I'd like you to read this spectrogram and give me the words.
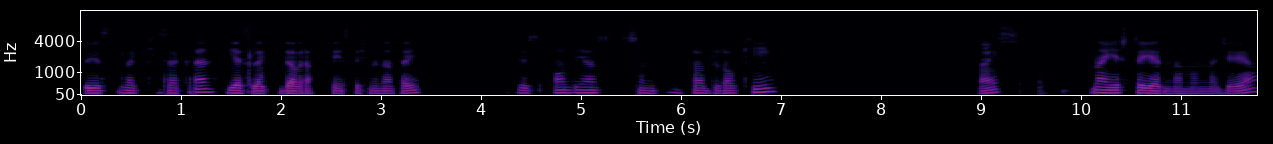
Tu jest lekki zakręt? Jest lekki, dobra. Czyli jesteśmy na tej. Tu jest odjazd, to są dwa bloki. Nice. No i jeszcze jedna, mam nadzieję.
